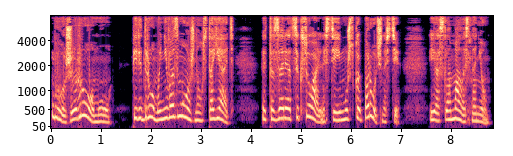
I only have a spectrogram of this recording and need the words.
Боже, Рому! Перед Ромой невозможно устоять. Это заряд сексуальности и мужской порочности. Я сломалась на нем.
